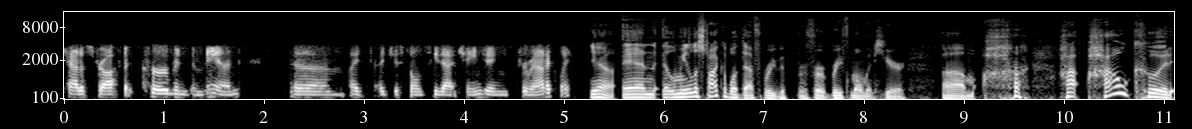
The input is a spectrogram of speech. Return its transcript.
catastrophic curb in demand, um, I, I, just don't see that changing dramatically. Yeah, and I mean, let's talk about that for, for a brief moment here. Um, how how could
